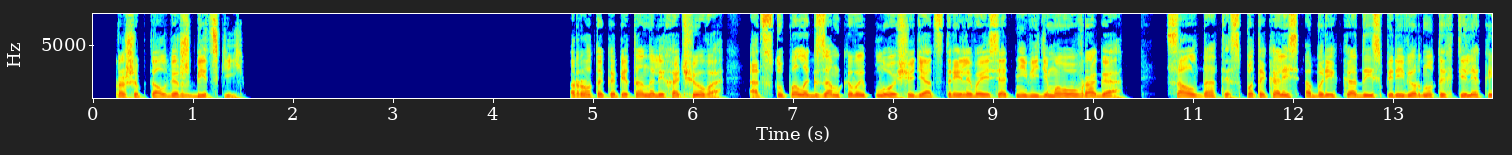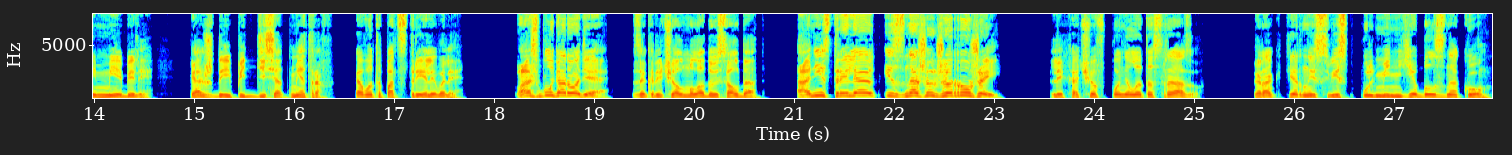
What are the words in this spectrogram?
— прошептал Вержбицкий. Рота капитана Лихачева отступала к замковой площади, отстреливаясь от невидимого врага. Солдаты спотыкались о баррикады из перевернутых телег и мебели. Каждые 50 метров кого-то подстреливали. «Ваше благородие!» — закричал молодой солдат. «Они стреляют из наших же ружей!» Лихачев понял это сразу. Характерный свист пульменье был знаком.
